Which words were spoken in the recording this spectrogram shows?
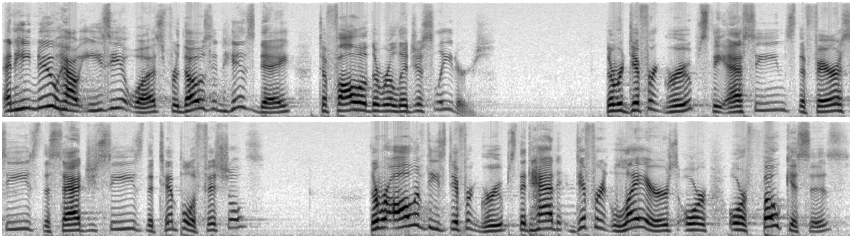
and he knew how easy it was for those in his day to follow the religious leaders. There were different groups the Essenes, the Pharisees, the Sadducees, the temple officials. There were all of these different groups that had different layers or, or focuses.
